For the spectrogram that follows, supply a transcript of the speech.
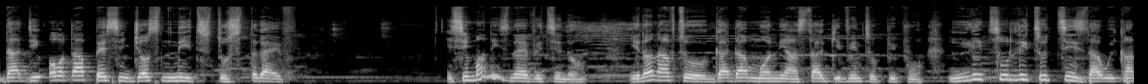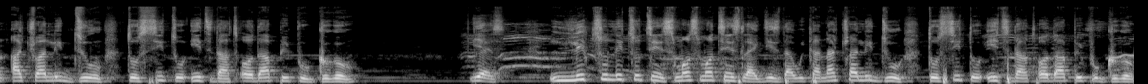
that the other person just needs to strive. You see money is not everything though. You don't have to gather money and start giving to people. Little little things that we can actually do to see to it that other people grow. Yes little little things small small things like this that we can actually do to see to it that other people grow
